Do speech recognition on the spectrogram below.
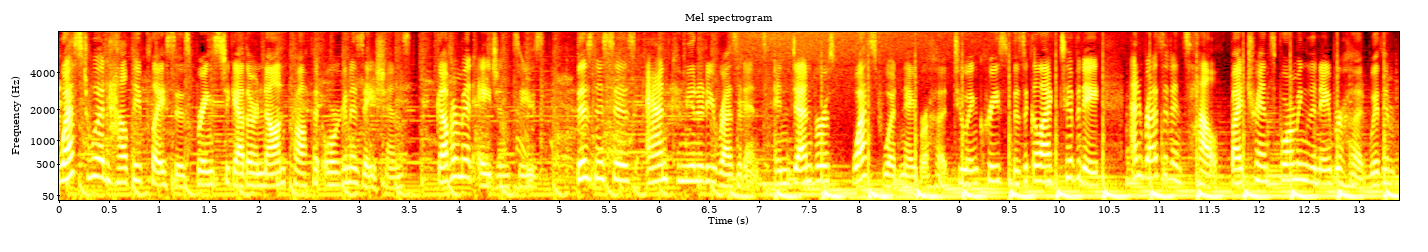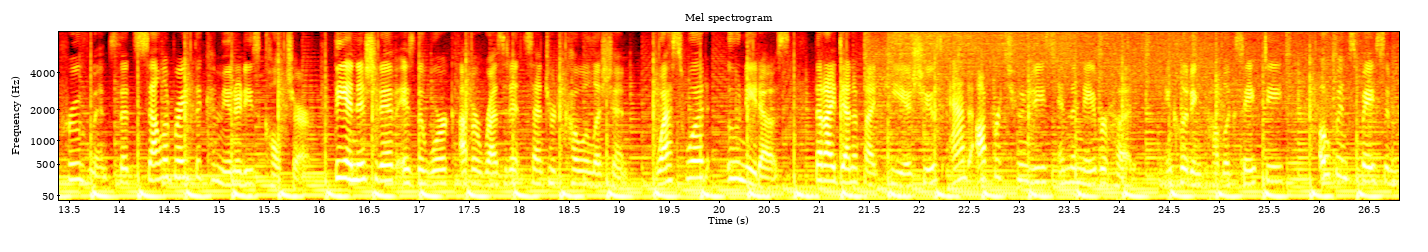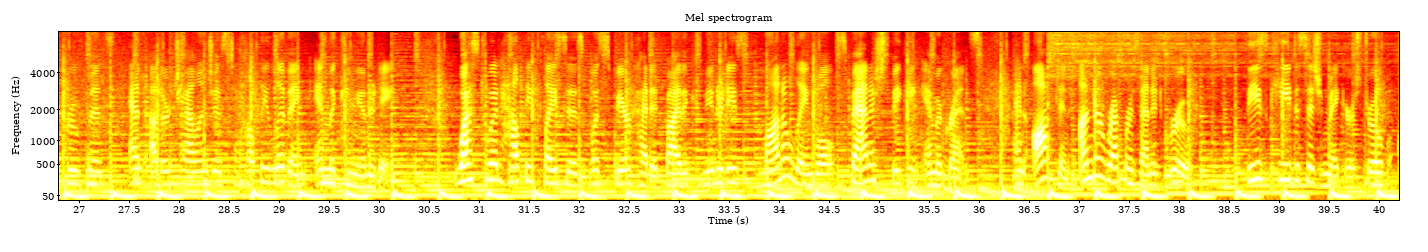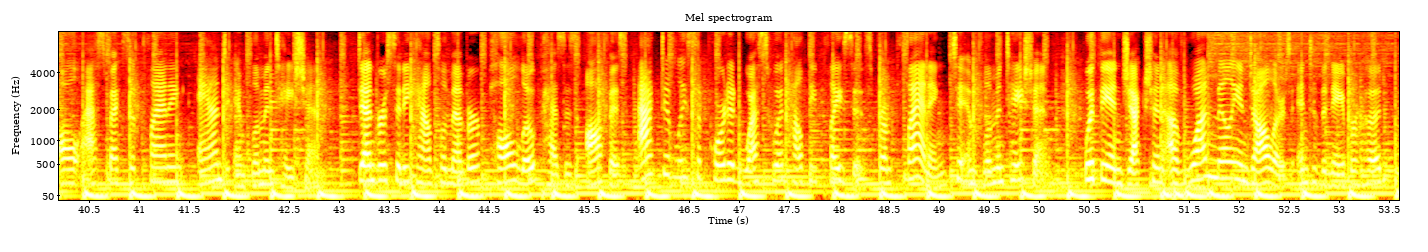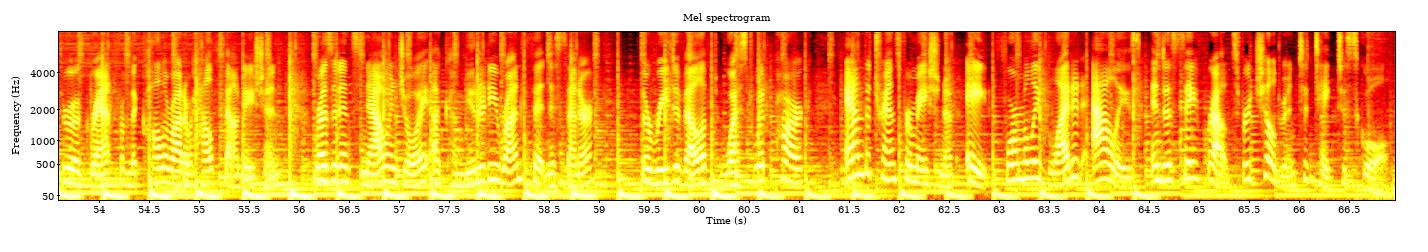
Westwood Healthy Places brings together nonprofit organizations, government agencies, businesses, and community residents in Denver's Westwood neighborhood to increase physical activity and residents' health by transforming the neighborhood with improvements that celebrate the community's culture. The initiative is the work of a resident centered coalition, Westwood Unidos, that identified key issues and opportunities in the neighborhood, including public safety, open space improvements, and other challenges to healthy living in the community. Westwood Healthy Places was spearheaded by the community's monolingual Spanish speaking immigrants, an often underrepresented group. These key decision makers drove all aspects of planning and implementation. Denver City Council member Paul Lopez's office actively supported Westwood Healthy Places from planning to implementation. With the injection of $1 million into the neighborhood through a grant from the Colorado Health Foundation, residents now enjoy a community run fitness center, the redeveloped Westwood Park, and the transformation of eight formerly blighted alleys into safe routes for children to take to school.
